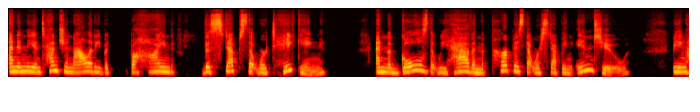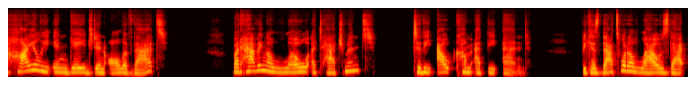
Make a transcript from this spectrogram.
and in the intentionality be- behind the steps that we're taking and the goals that we have and the purpose that we're stepping into, being highly engaged in all of that, but having a low attachment to the outcome at the end, because that's what allows that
